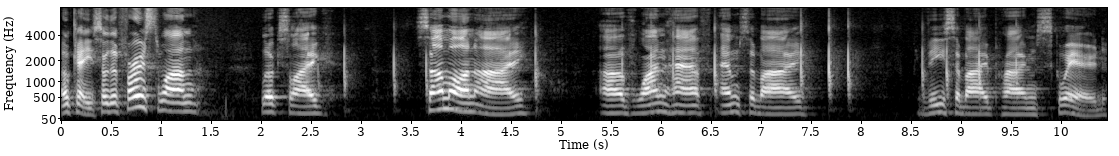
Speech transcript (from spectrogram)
Okay, so the first one looks like sum on i of 1 half m sub i v sub i prime squared,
